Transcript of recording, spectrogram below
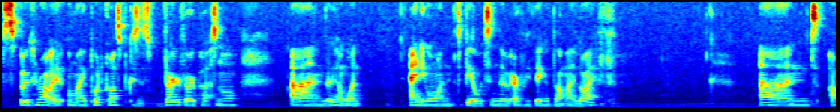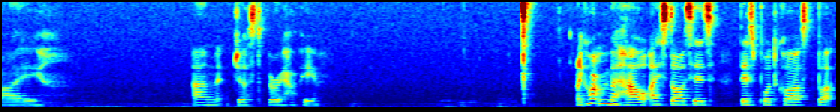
spoken about it on my podcast because it's very, very personal and I don't want anyone to be able to know everything about my life. And I am just very happy. I can't remember how I started this podcast, but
